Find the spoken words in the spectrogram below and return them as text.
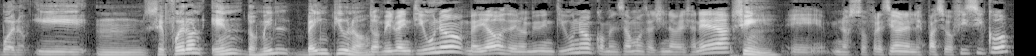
Bueno, y mm, se fueron en 2021. 2021, mediados de 2021, comenzamos allí en Avellaneda. Sí. Eh, nos ofrecieron el espacio físico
